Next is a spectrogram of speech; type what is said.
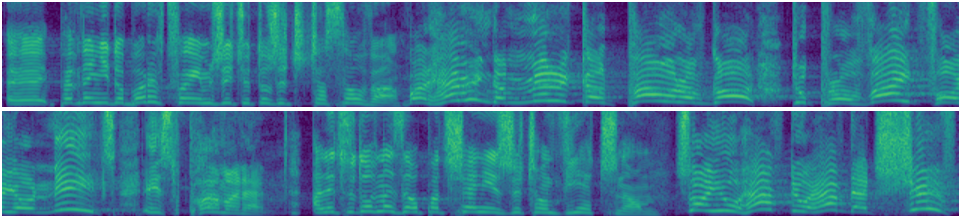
E, Pewne niedobory w twoim życiu to rzecz czasowa, But having the miracle power of God to provide for your needs is permanent. ale cudowne zaopatrzenie jest rzeczą wieczną. So you have to have that shift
